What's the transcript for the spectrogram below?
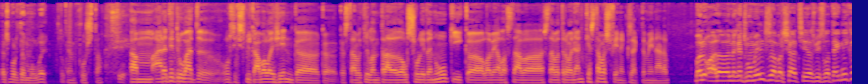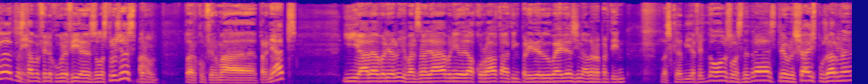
ens portem molt bé. Toquem fusta. Sí. Um, ara t'he trobat, eh, els explicava la gent que, que, que estava aquí a l'entrada del Soler de Nuc i que la Bel estava, estava treballant. Què estaves fent exactament ara? Bueno, ara en aquests moments ha marxat, si has vist la tècnica, que Sí. estava fent ecografies a les truges per, per confirmar prenyats, i ara, venia, i abans d'anar allà, venia d'allà al corral, que ara tinc paridera d'ovelles, i anava repartint les que havia fet dos, les de tres, treure xais, posar-ne...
